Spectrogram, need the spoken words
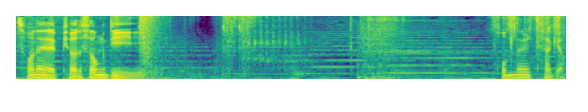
전에 변성 뒤. 폼날 타격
